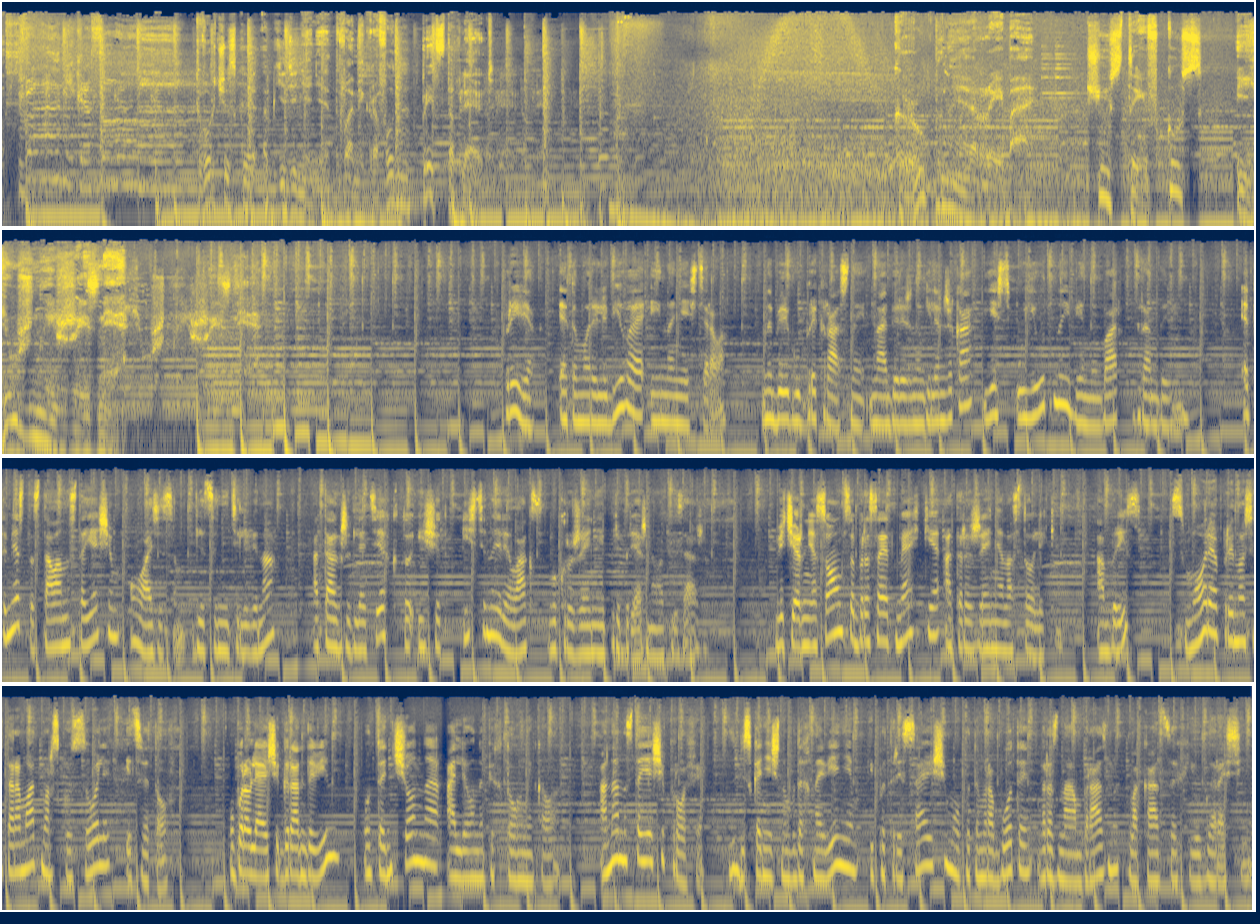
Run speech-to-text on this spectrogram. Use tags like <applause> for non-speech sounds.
Два микрофона. Творческое объединение «Два микрофона» представляют Крупная рыба. Чистый вкус южной жизни. Южной жизни. Привет! Это морелюбивая Инна Нестерова. На берегу прекрасной набережной Геленджика есть уютный винный бар «Грандевин». Это место стало настоящим оазисом для ценителей вина, а также для тех, кто ищет истинный релакс в окружении прибрежного пейзажа. Вечернее солнце бросает мягкие отражения на столики, а бриз с моря приносит аромат морской соли и цветов. Управляющий Грандевин – утонченная Алена Пихтовникова. Она настоящий профи с бесконечным вдохновением и потрясающим опытом работы в разнообразных локациях Юга России.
